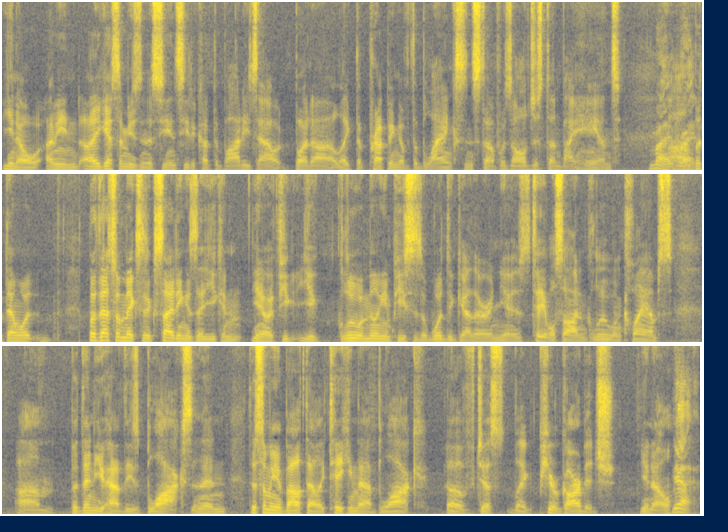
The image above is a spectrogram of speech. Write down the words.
you know, I mean, I guess I'm using the CNC to cut the bodies out, but uh, like the prepping of the blanks and stuff was all just done by hand. Right, Uh, right. But then what? But that's what makes it exciting is that you can, you know, if you you glue a million pieces of wood together and you know, it's table saw and glue and clamps, um, but then you have these blocks, and then there's something about that, like taking that block of just like pure garbage, you know. Yeah.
